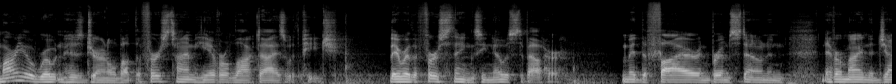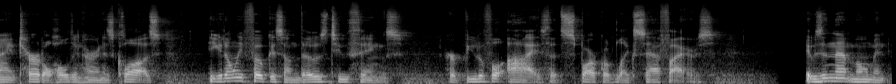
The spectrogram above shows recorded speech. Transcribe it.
Mario wrote in his journal about the first time he ever locked eyes with Peach. They were the first things he noticed about her. Amid the fire and brimstone, and never mind the giant turtle holding her in his claws, he could only focus on those two things her beautiful eyes that sparkled like sapphires. It was in that moment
